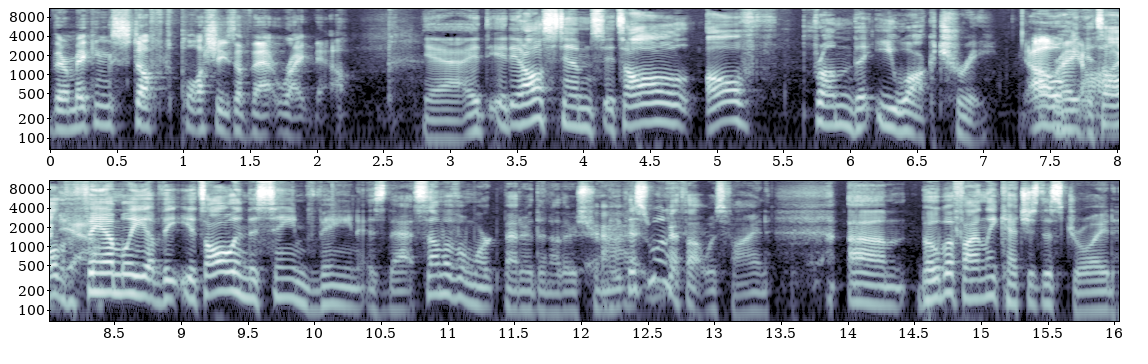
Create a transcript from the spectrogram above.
"They're making stuffed plushies of that right now." Yeah, it, it, it all stems. It's all all from the Ewok tree. Oh, right. it's all the yeah. family of the. It's all in the same vein as that. Some of them work better than others for me. This one I thought was fine. Um, Boba finally catches this droid,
